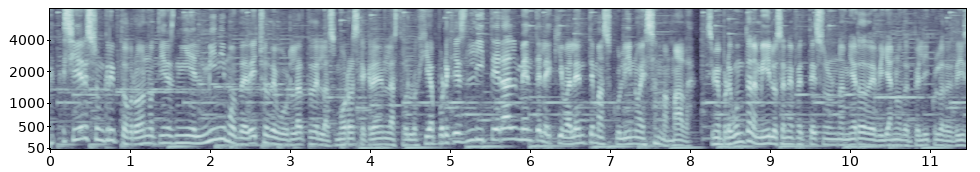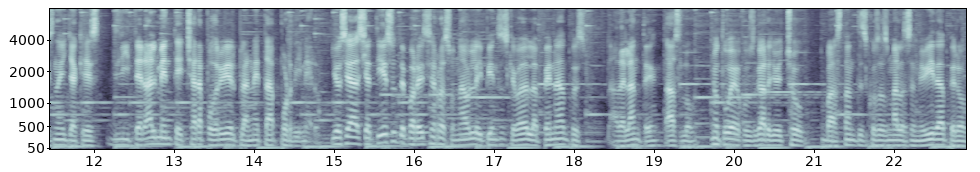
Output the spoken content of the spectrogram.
si eres un cripto bro, no tienes ni el mínimo derecho de burlarte de las morras que creen en la astrología porque es literalmente el equivalente masculino a esa mamada. Si me preguntan a mí, los NFT son una mierda de villano de película de Disney, ya que es literalmente echar a podrir el planeta por dinero. Y o sea, si a ti eso te parece razonable y piensas que vale la pena, pues adelante, hazlo. No te voy a juzgar, yo he hecho bastantes cosas malas en mi vida, pero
